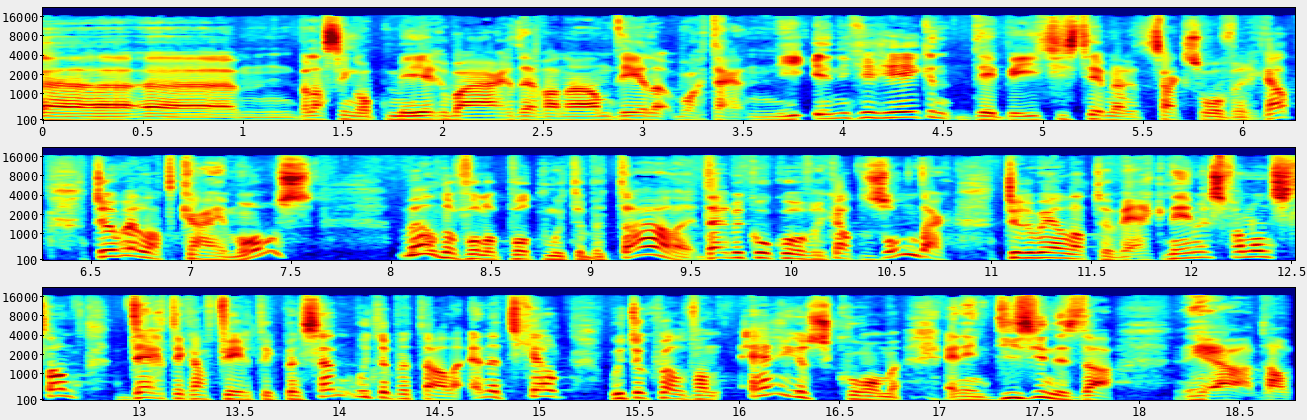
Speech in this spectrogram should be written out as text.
uh, uh, belasting op meerwaarde van aandelen wordt daar niet in gerekend. DBI-systeem, daar het straks over gehad. Terwijl dat KMO's wel de volle pot moeten betalen. Daar heb ik ook over gehad zondag. Terwijl dat de werknemers van ons land 30 à 40 procent moeten betalen. En het geld moet toch wel van ergens komen. En in die zin is dat, ja, dat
